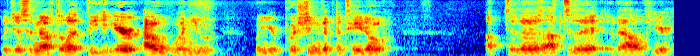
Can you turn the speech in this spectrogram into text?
but just enough to let the air out when you when you're pushing the potato up to the up to the valve here.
